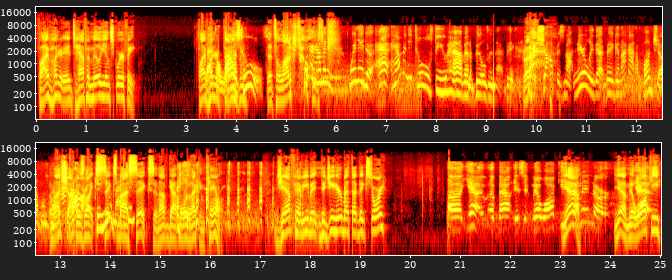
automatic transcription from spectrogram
500, it's half a million square feet. 500,000 tools. That's a lot of tools. How many? We need to. Add, how many tools do you have in a building that big? Right. My shop is not nearly that big, and I got a bunch of them. Well, my shop is like six by six, and I've got more than I can count. Jeff, have you been, did you hear about that big story? Uh, yeah, about is it Milwaukee Yeah. coming or Yeah, Milwaukee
